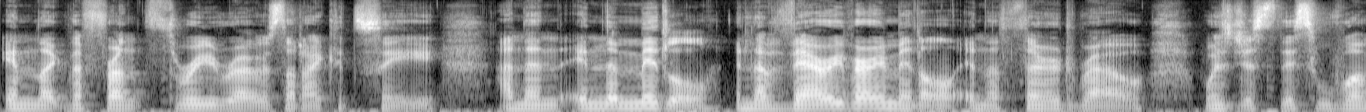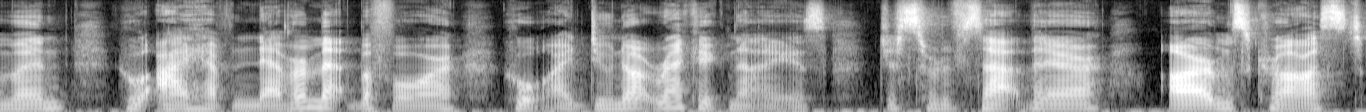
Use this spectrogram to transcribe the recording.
in like the front three rows that I could see. And then in the middle, in the very, very middle, in the third row, was just this woman who I have never met before, who I do not recognize, just sort of sat there, arms crossed,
